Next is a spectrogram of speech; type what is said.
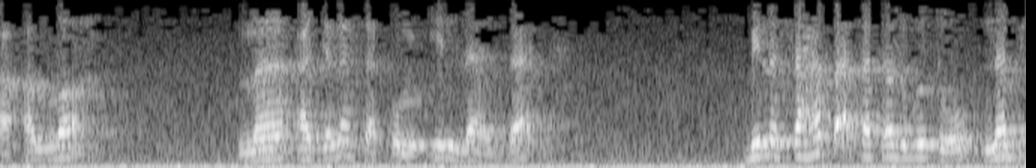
Allah ma ajlasakum illa zat bila sahabat kata begitu Nabi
